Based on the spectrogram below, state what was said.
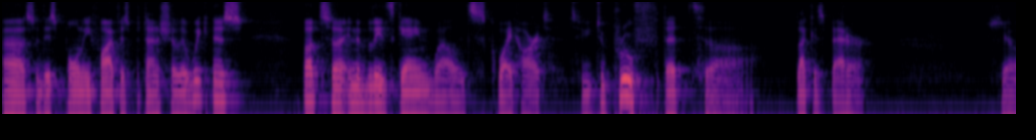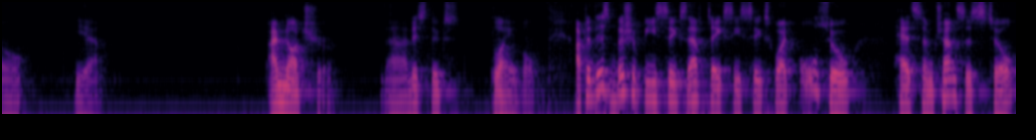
Uh, so this pawn e5 is potentially a weakness. But uh, in the blitz game, well, it's quite hard to, to prove that uh, black is better. So yeah, I'm not sure. Uh, this looks playable. After this, bishop e6, f takes e6, white also had some chances still.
